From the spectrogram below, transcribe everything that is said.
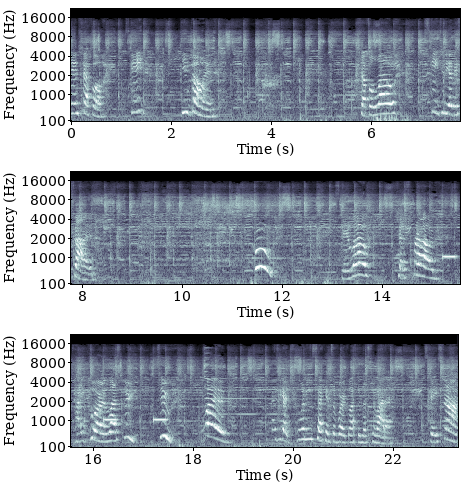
and shuffle. Skate, keep going. Shuffle low, skate to the other side. Woo! Stay low, chest proud, core. Last three, two, one. Guys, we got 20 seconds of work left in this Tabata. Stay strong.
